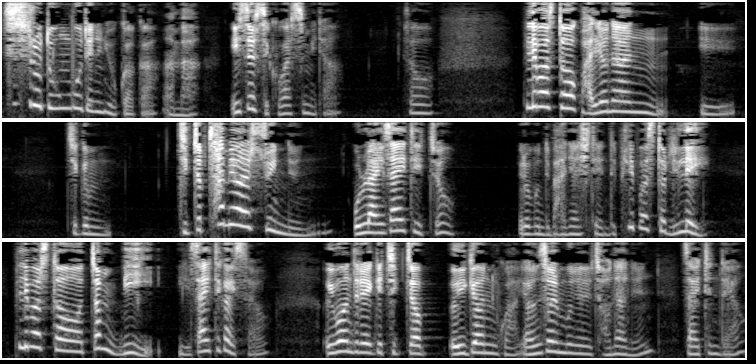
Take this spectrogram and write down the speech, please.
스스로도 홍보되는 효과가 아마 있었을 것 같습니다. 그래서 필리버스터 관련한 이 지금 직접 참여할 수 있는 온라인 사이트 있죠. 여러분들 많이 하시는데 필리버스터 릴레이, 필리버스터.me 이 사이트가 있어요. 의원들에게 직접 의견과 연설문을 전하는 사이트인데요.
